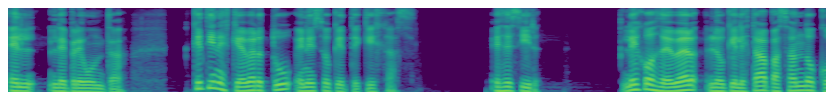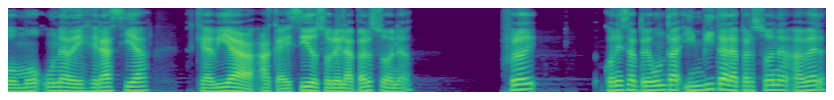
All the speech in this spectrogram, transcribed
él le pregunta, ¿qué tienes que ver tú en eso que te quejas? Es decir, lejos de ver lo que le estaba pasando como una desgracia que había acaecido sobre la persona, Freud con esa pregunta invita a la persona a ver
